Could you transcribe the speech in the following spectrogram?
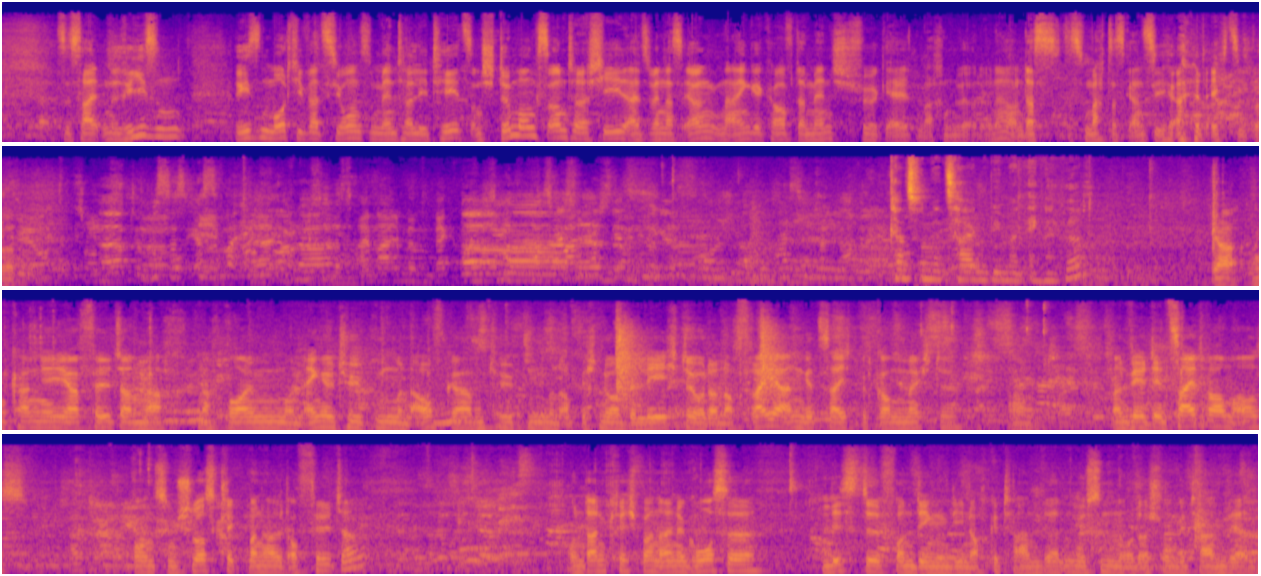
es ist halt ein riesen, riesen Motivations-, Mentalitäts- und Stimmungsunterschied, als wenn das irgendein eingekaufter Mensch für Geld machen würde. Ne? Und das, das macht das Ganze hier halt echt super. Du bist das erste Mal hier oder? Das einmal mit dem Back Kannst du mir zeigen, wie man Engel wird? Ja, man kann hier ja filtern nach, nach Bäumen und Engeltypen und Aufgabentypen und ob ich nur belegte oder noch freie angezeigt bekommen möchte. Und man wählt den Zeitraum aus. Und zum Schluss klickt man halt auf Filter. Und dann kriegt man eine große Liste von Dingen, die noch getan werden müssen oder schon getan werden.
